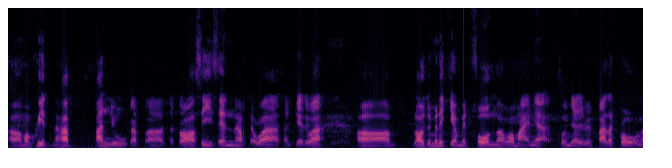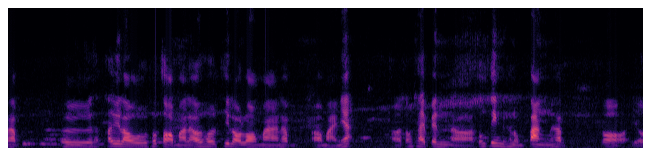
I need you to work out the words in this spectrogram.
เอ่อมะขวิดนะครับ ปั้นอยู่กับตะก้อ4เซนนะครับ แต่ว่าสังเกตได้ว่าเราจะไม่ได้เกี่ยวเม็ดโฟมนะเพราะหมายเนี้ยส่วนใหญ่จะเป็นปลาตะโกกนะครับเออถ้าที่เราทดสอบมาแล้วที่เราลองมานะครับหมายเนี้ย ต้องใช้เป็นต้องติ้งเป็นขนมปังนะครับ ก็เดี๋ยว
